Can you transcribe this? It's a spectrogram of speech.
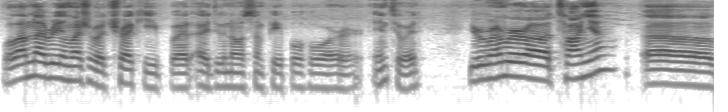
Well, I'm not really much of a Trekkie, but I do know some people who are into it. You remember uh, Tanya, uh,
